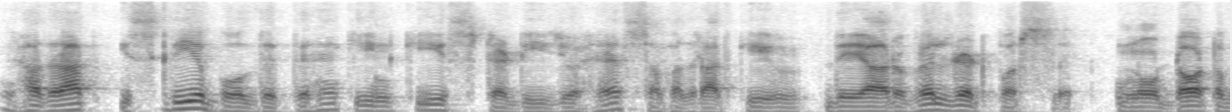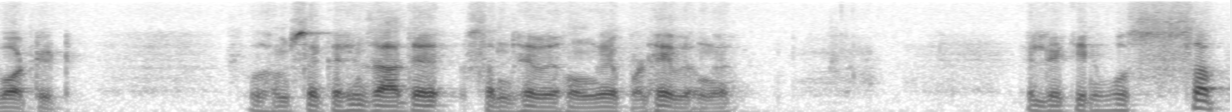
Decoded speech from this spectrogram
हजरात इसलिए बोल देते हैं कि इनकी स्टडी जो है, सब हजरात की they are well read person no doubt about it वो हमसे कहीं ज़्यादा समझे हुए होंगे, पढ़े हुए होंगे। लेकिन वो सब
